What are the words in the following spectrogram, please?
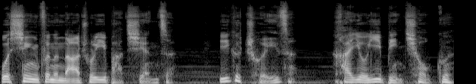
我兴奋的拿出了一把钳子、一个锤子，还有一柄撬棍。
